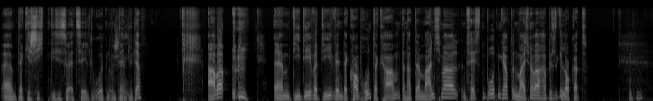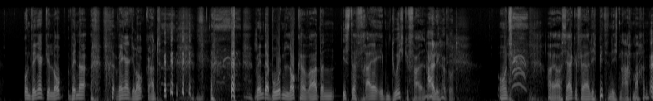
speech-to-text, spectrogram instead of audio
ähm, der Geschichten, die sie so erzählt wurden und der. Lieder. Aber ähm, die Idee war die, wenn der Korb runterkam, dann hat er manchmal einen festen Boden gehabt und manchmal war er ein bisschen gelockert. Mhm. Und wenn er, gelob, wenn er, wenn er gelockert, wenn der Boden locker war, dann ist der Freier eben durchgefallen. Heiliger Gott. Und ah ja, sehr gefährlich, bitte nicht nachmachen.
